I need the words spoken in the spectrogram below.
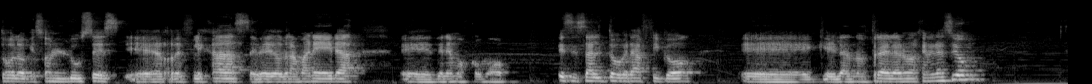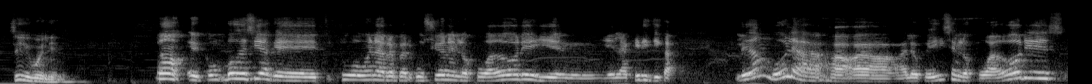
todo lo que son luces eh, reflejadas se ve de otra manera. Eh, tenemos como ese salto gráfico que nos trae la nueva generación. Sí, Willy. No, vos decías que tuvo buena repercusión en los jugadores y en la crítica. ¿Le dan bola a, lo que dicen los jugadores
